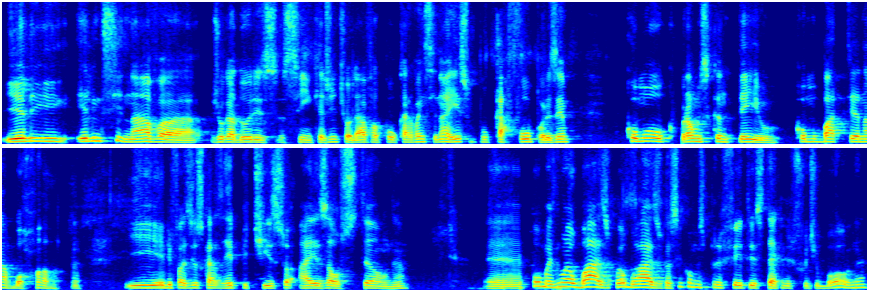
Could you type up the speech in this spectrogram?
E ele, ele ensinava jogadores assim, que a gente olhava, pô, o cara vai ensinar isso para o Cafu, por exemplo, como cobrar um escanteio, como bater na bola. E ele fazia os caras repetir isso à exaustão, né? É, pô, mas não é o básico, é o básico. Assim como esse prefeito e esse técnico de futebol, né?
